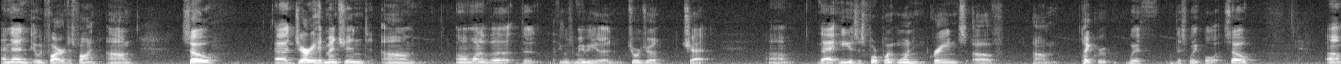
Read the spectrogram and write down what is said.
and then it would fire just fine. Um, so uh, Jerry had mentioned um, on one of the, the, I think it was maybe a Georgia chat, um, that he uses 4.1 grains of um, Titegroup with this weight bullet. So um,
